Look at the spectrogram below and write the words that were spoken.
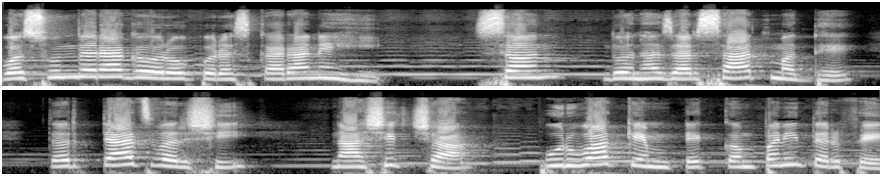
वसुंधरा गौरव पुरस्कारानेही सन दोन हजार सातमध्ये तर त्याच वर्षी नाशिकच्या पूर्वा केमटेक कंपनीतर्फे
